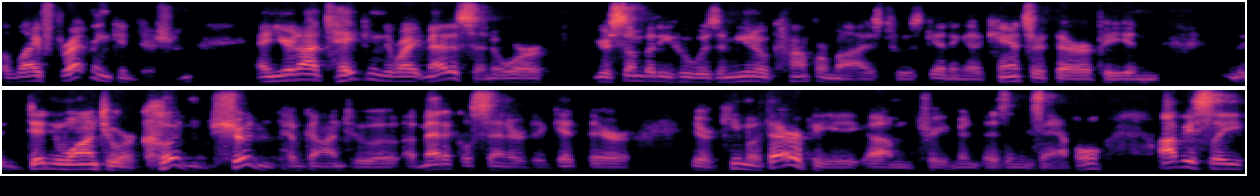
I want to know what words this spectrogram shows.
a life threatening condition and you're not taking the right medicine, or you're somebody who was immunocompromised who was getting a cancer therapy and didn't want to or couldn't, shouldn't have gone to a, a medical center to get their their chemotherapy um, treatment, as an example, obviously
